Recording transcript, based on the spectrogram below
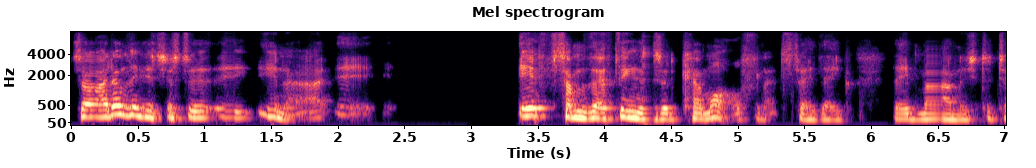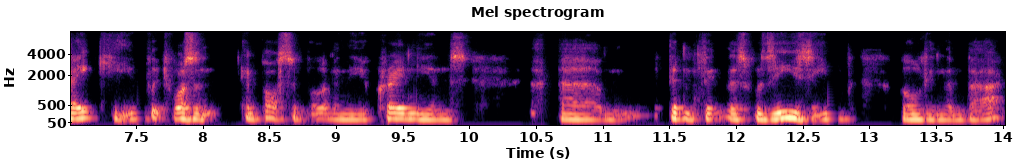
So I don't think it's just a you know if some of their things had come off, let's say they'd they'd managed to take Kiev, which wasn't impossible. I mean, the Ukrainians um, didn't think this was easy, holding them back.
